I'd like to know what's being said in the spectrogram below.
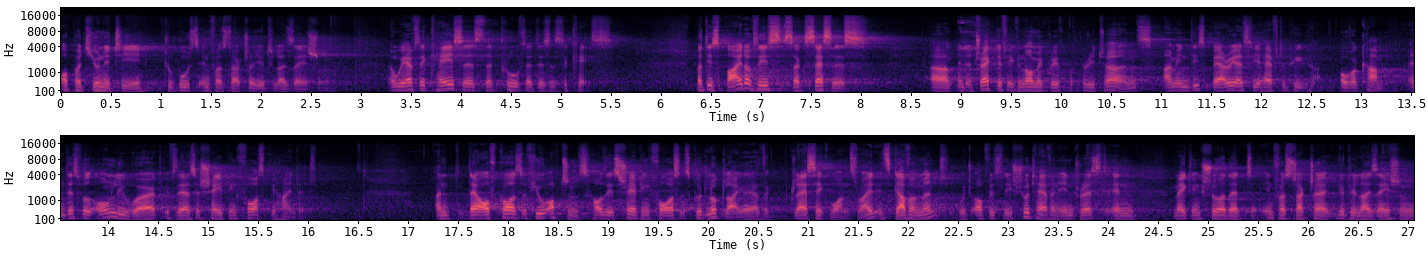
opportunity to boost infrastructure utilization. And we have the cases that prove that this is the case. But despite of these successes uh, and attractive economic re returns, I mean, these barriers here have to be overcome. And this will only work if there's a shaping force behind it. And there are, of course, a few options how these shaping forces could look like. They are the classic ones, right? It's government, which obviously should have an interest in making sure that infrastructure utilization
